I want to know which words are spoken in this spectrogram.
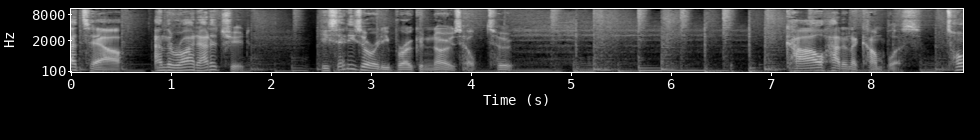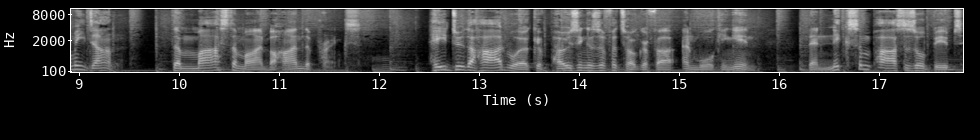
a towel, and the right attitude. He said his already broken nose helped too. Karl had an accomplice, Tommy Dunn, the mastermind behind the pranks. He'd do the hard work of posing as a photographer and walking in, then nick some passes or bibs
